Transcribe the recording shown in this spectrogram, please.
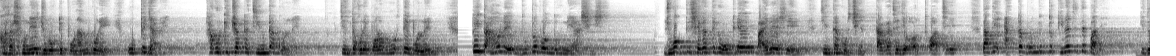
কথা শুনে যুবকটি প্রণাম করে উঠতে যাবে। ঠাকুর কিছু একটা চিন্তা করলেন। চিন্তা করে পর মুহূর্তে বললেন, তুই তাহলে দুটো বন্দুক নিয়ে আসিস। যুবকটি সেখান থেকে উঠে বাইরে এসে চিন্তা করছেন, তার কাছে যে অর্থ আছে তা দিয়ে একটা বন্দুক তো কিনা যেতে পারে, কিন্তু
